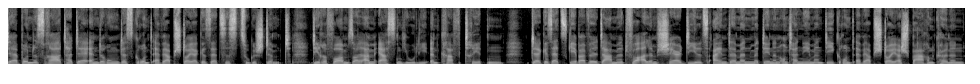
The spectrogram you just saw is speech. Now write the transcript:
Der Bundesrat hat der Änderung des Grunderwerbsteuergesetzes zugestimmt. Die Reform soll am 1. Juli in Kraft treten. Der Gesetzgeber will damit vor allem Share-Deals eindämmen, mit denen Unternehmen die Grunderwerbsteuer sparen können.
